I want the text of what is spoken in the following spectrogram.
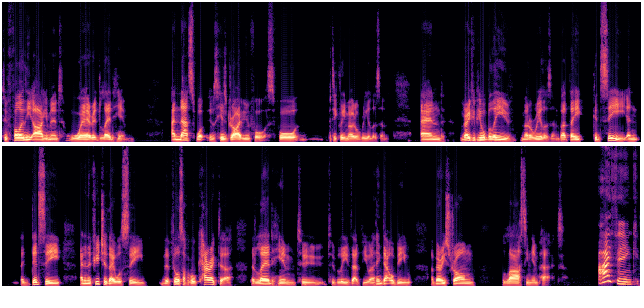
to follow the argument where it led him. And that's what was his driving force for particularly modal realism. And very few people believe modal realism, but they could see, and they did see, and in the future they will see the philosophical character that led him to to believe that view. And I think that will be a very strong, lasting impact. I think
